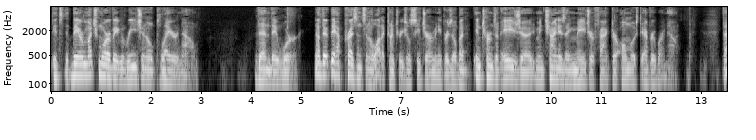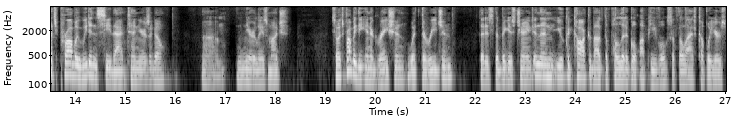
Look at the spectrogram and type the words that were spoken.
it's, they are much more of a regional player now than they were. Now they have presence in a lot of countries. You'll see Germany, Brazil, but in terms of Asia, I mean, China is a major factor almost everywhere now. That's probably we didn't see that ten years ago, um, nearly as much. So it's probably the integration with the region that is the biggest change. And then you could talk about the political upheavals of the last couple years.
